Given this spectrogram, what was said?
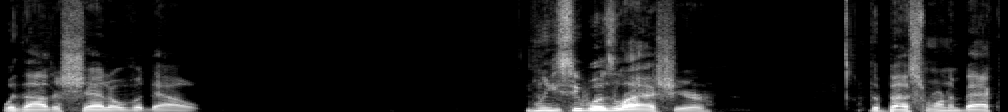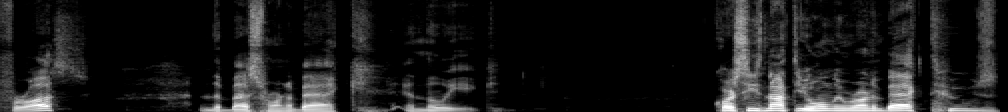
without a shadow of a doubt, at least he was last year, the best running back for us and the best running back in the league. Of course, he's not the only running back who's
